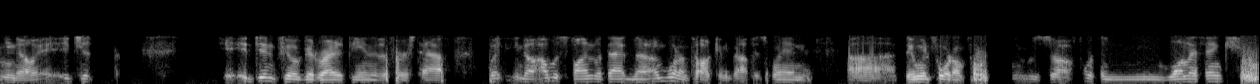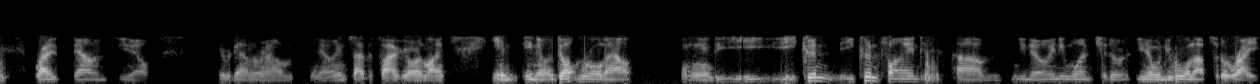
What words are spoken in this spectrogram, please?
you know, it just it didn't feel good right at the end of the first half. But you know, I was fine with that. And uh, what I'm talking about is when uh they went forward on fourth. It was uh, fourth and one, I think, right down. You know, they were down around you know inside the five yard line, and you know Dalton rolled out and he he couldn't he couldn't find um you know anyone to the you know when you roll out to the right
